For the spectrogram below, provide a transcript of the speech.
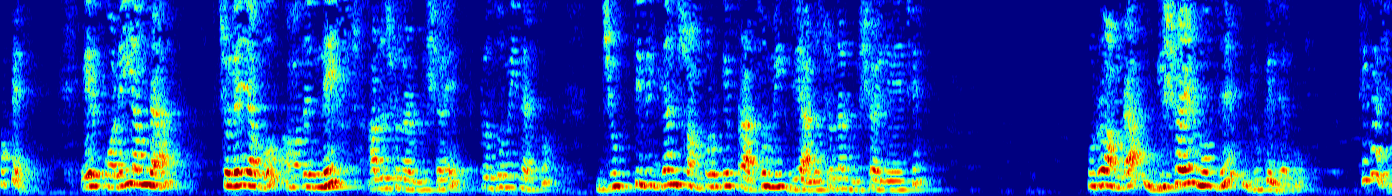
ওকে এরপরেই আমরা চলে যাব আমাদের নেক্সট আলোচনার বিষয়ে। প্রথমেই দেখো, যুক্তিবিজ্ঞান সম্পর্কে প্রাথমিক যে আলোচনার বিষয় রয়েছে, পুরো আমরা বিষয়ের মধ্যে ঢুকে যাব। ঠিক আছে?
